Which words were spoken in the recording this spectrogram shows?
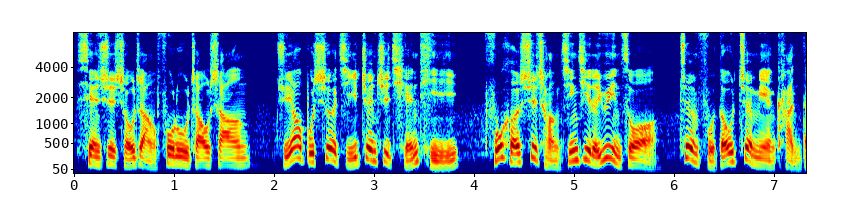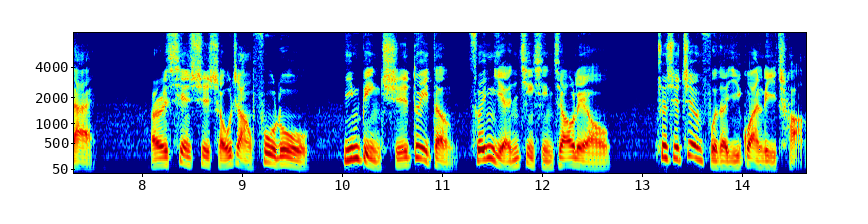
县市首长赴陆招商，只要不涉及政治前提，符合市场经济的运作，政府都正面看待。而县市首长赴陆应秉持对等尊严进行交流，这是政府的一贯立场。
